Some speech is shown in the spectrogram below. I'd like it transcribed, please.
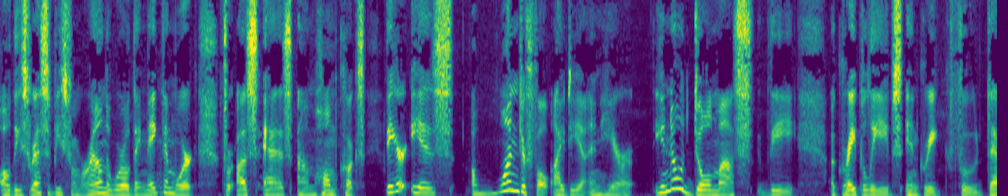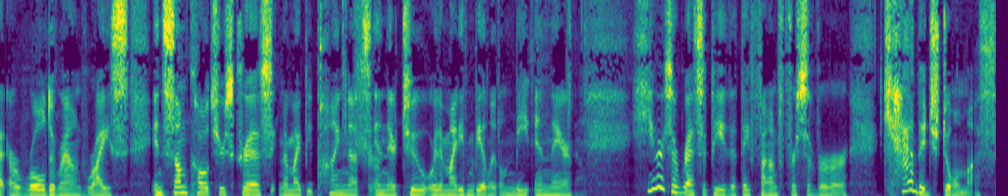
all these recipes from around the world. They make them work for us as um, home cooks. There is a wonderful idea in here you know dolmas, the uh, grape leaves in Greek food that are rolled around rice. In some cultures, Chris, there might be pine nuts in there too, or there might even be a little meat in there. Here's a recipe that they found for saveur cabbage dolmas.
